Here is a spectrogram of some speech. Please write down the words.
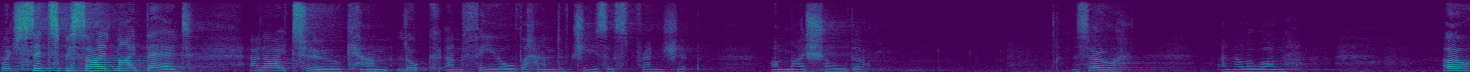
which sits beside my bed. And I too can look and feel the hand of Jesus' friendship on my shoulder. So, another one. Oh,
